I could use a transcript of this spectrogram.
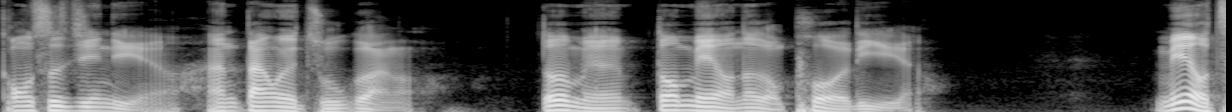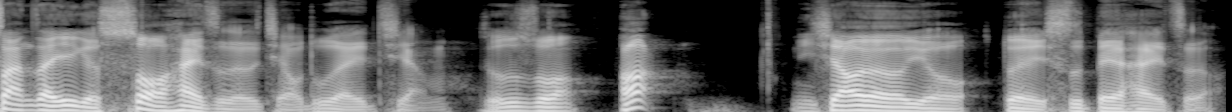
公司经理啊和单位主管啊都没都没有那种魄力啊，没有站在一个受害者的角度来讲，就是说啊，你逍遥游对是被害者，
